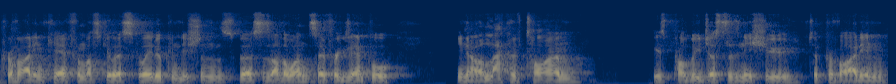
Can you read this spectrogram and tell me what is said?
providing care for musculoskeletal conditions versus other ones. So, for example, you know, a lack of time is probably just as an issue to provide in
